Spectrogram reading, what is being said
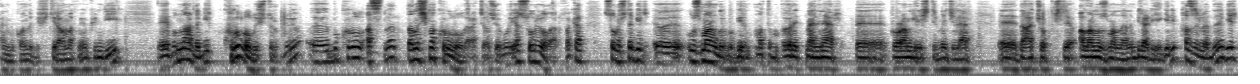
hani bu konuda bir fikir almak mümkün değil. E, bunlar da bir kurul oluşturuluyor. E, bu kurul aslında danışma kurulu olarak çalışıyor. Buraya soruyorlar. Fakat sonuçta bir e, uzman grubu, bir matım öğretmenler, e, program geliştirmeciler, e, daha çok işte alan uzmanlarının bir araya gelip hazırladığı bir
